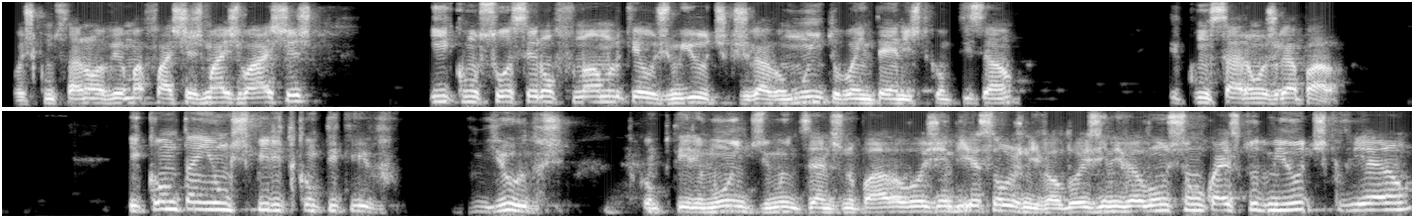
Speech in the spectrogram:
Depois começaram a haver uma faixas mais baixas e começou a ser um fenómeno que é os miúdos que jogavam muito bem ténis de competição e começaram a jogar paddle. E como têm um espírito competitivo miúdos de competirem muitos e muitos anos no paddle, hoje em dia são os nível 2 e nível 1 são quase tudo miúdos que vieram,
